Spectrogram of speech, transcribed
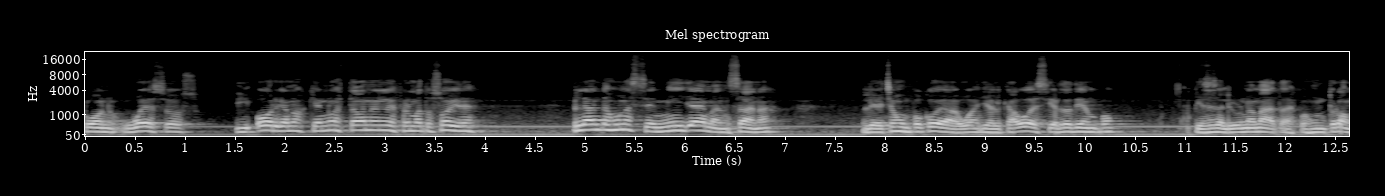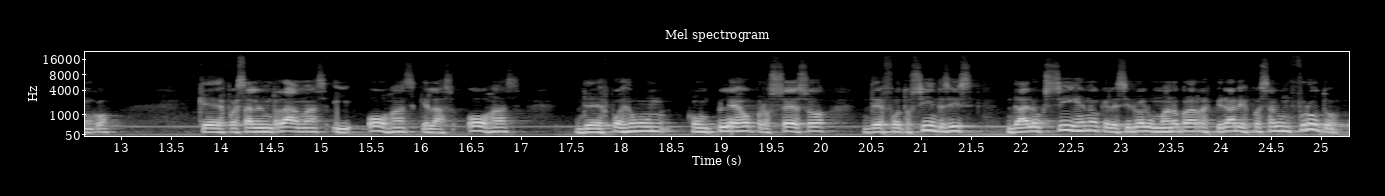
con huesos y órganos que no estaban en el espermatozoide. Plantas una semilla de manzana, le echas un poco de agua y al cabo de cierto tiempo empieza a salir una mata, después un tronco, que después salen ramas y hojas, que las hojas, después de un complejo proceso de fotosíntesis, da el oxígeno que le sirve al humano para respirar y después sale un fruto.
